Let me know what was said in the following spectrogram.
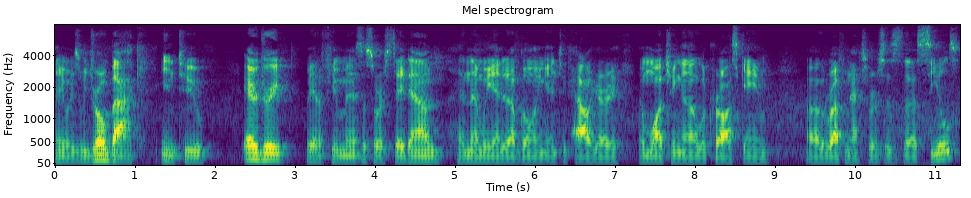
anyways, we drove back into Airdrie. We had a few minutes to sort of stay down, and then we ended up going into Calgary and watching a lacrosse game uh, the Roughnecks versus the Seals,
